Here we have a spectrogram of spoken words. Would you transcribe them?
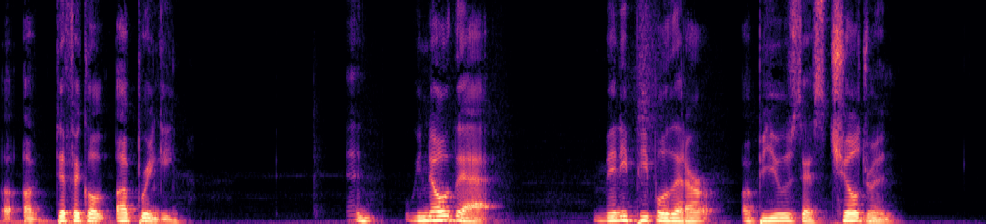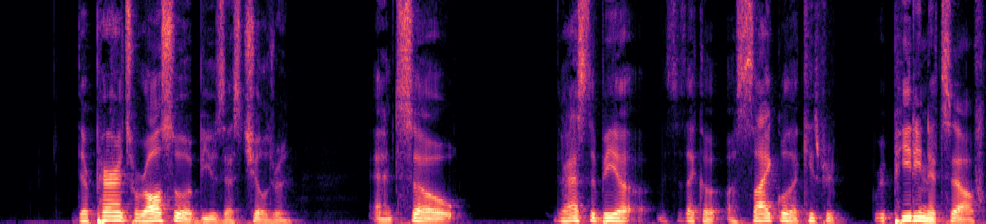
a, a difficult upbringing and we know that many people that are abused as children, their parents were also abused as children. And so there has to be a, this is like a, a cycle that keeps re- repeating itself.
